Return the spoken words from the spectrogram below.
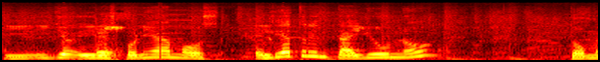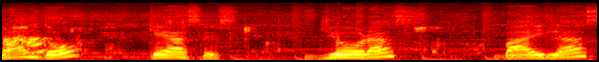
y, y yo, y les poníamos, el día 31, tomando, ¿qué haces? ¿Lloras? ¿Bailas?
